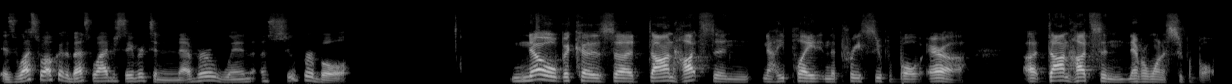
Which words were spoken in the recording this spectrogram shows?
Is Wes Welker the best wide receiver to never win a Super Bowl? No, because uh, Don Hutson, now he played in the pre Super Bowl era. Uh, Don Hutson never won a Super Bowl.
